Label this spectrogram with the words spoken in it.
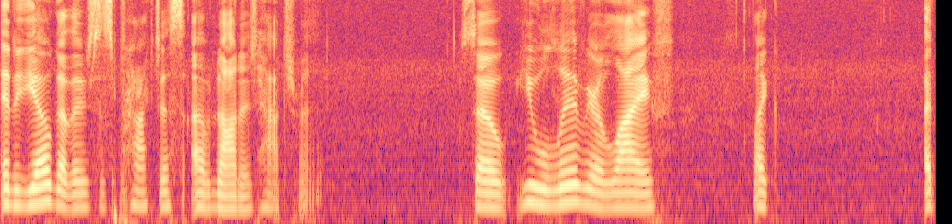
in yoga, there's this practice of non attachment. So you live your life like a,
